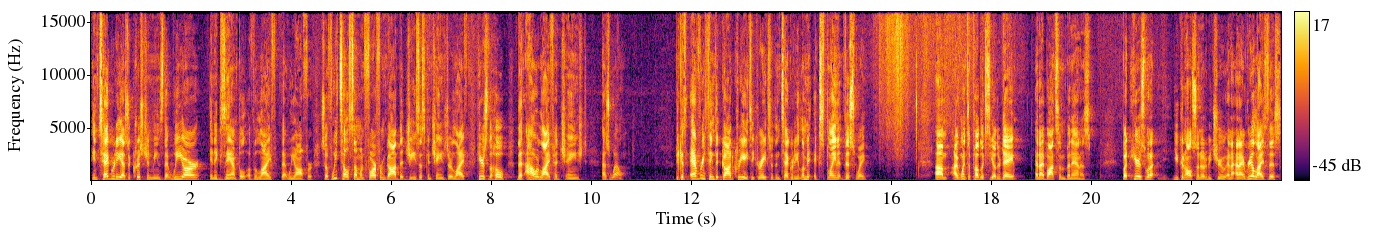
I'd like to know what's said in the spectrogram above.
Integrity as a Christian means that we are an example of the life that we offer. So if we tell someone far from God that Jesus can change their life, here's the hope that our life had changed as well. Because everything that God creates, He creates with integrity. Let me explain it this way. Um, I went to Publix the other day and I bought some bananas. But here's what I, you can also know to be true. And, and I realized this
